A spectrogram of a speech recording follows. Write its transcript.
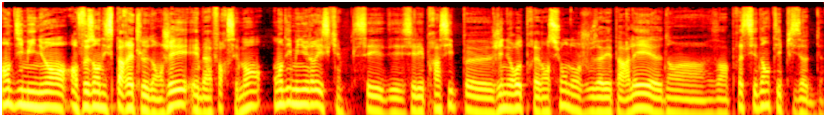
en diminuant, en faisant disparaître le danger, eh ben forcément, on diminue le risque. C'est les principes euh, généraux de prévention dont je vous avais parlé euh, dans un précédent épisode.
